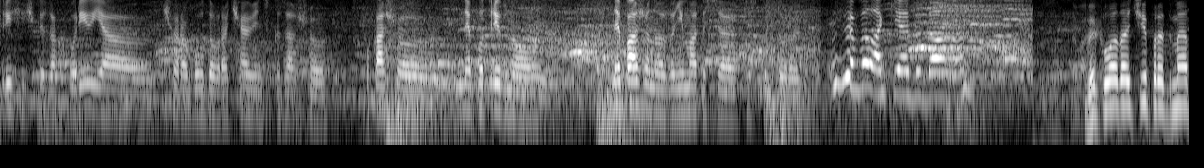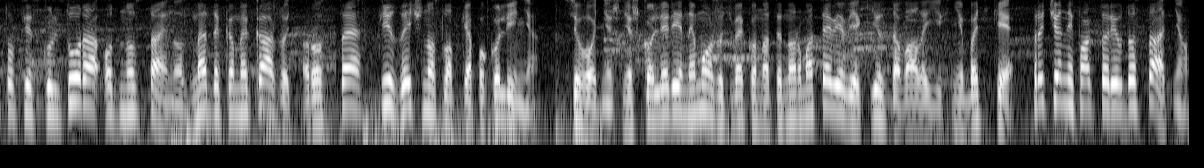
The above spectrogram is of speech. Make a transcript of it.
трішечки захворів. Я вчора був до врача. Він сказав, що поки що не потрібно, не бажано займатися фізкультурою. Забула кеди вдома. Викладачі предмету фізкультура одностайно з медиками кажуть, росте фізично слабке покоління. Сьогоднішні школярі не можуть виконати нормативів, які здавали їхні батьки. Причин і факторів достатньо:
